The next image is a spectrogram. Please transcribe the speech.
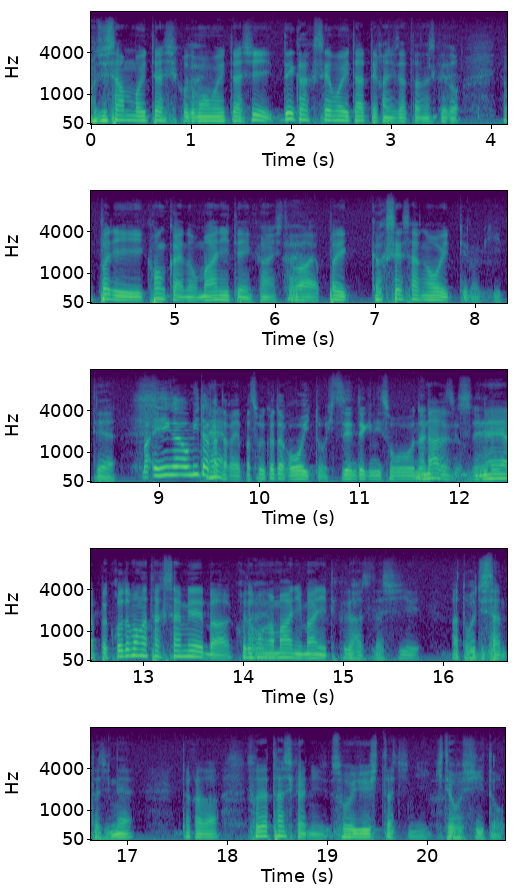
おじさんもいたし子供もいたし、で学生もいたって感じだったんですけどやっぱり今回のマーニー展に関してはやっぱり学生さんが多いっていうのを聞いて、まあ、映画を見た方がやっぱそういう方が多いと必然的にそうなりますよね。ね。やっぱり子供がたくさん見れば子供がマーニーマーニーってくるはずだし、あとおじさんたちね。だからそれは確かにそういう人たちに来てほしいと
